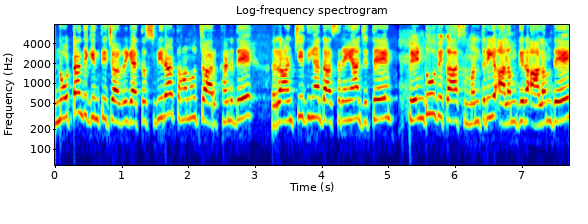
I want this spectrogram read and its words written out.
ਨੋਟਾਂ ਦੀ ਗਿਣਤੀ ਚੱਲ ਰਹੀ ਹੈ। ਤਸਵੀਰਾਂ ਤੁਹਾਨੂੰ ਝਾਰਖੰਡ ਦੇ ਰਾਂਚੀ ਦੀਆਂ ਦੱਸ ਰਹੇ ਹਾਂ ਜਿੱਥੇ ਪਿੰਡੂ ਵਿਕਾਸ ਮੰਤਰੀ ਆਲਮਗੀਰ ਆਲਮ ਦੇ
